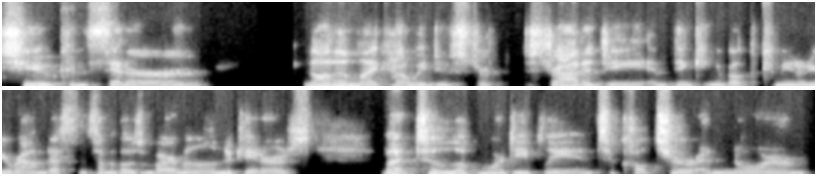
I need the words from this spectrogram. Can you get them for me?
to consider not unlike how we do st- strategy in thinking about the community around us and some of those environmental indicators but to look more deeply into culture and norm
